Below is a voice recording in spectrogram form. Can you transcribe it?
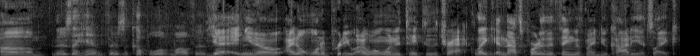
Um. And there's a hand. There's a couple of them out there. Yeah, and you know, I don't want a pretty. I want one to take to the track. Like, and that's part of the thing with my Ducati. It's like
